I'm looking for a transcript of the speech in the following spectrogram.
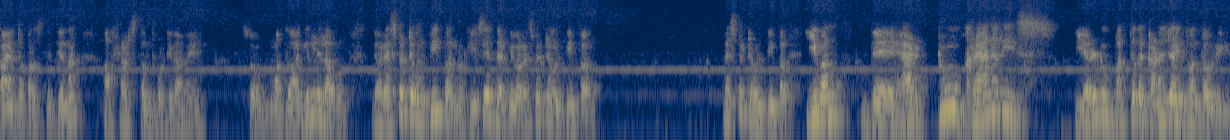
ಕಾಯಂತ ಪರಿಸ್ಥಿತಿಯನ್ನ ಆ ಫ್ಲಡ್ಸ್ ತಂದು ಕೊಟ್ಟಿದ್ದಾವೆ. ಸೊ ಮೊದಲು ಆಗಿರಲಿಲ್ಲ ಅವರು. They respectable people okay says that we respectable people respectable people even they had two granaries ಎರಡು ಭತ್ತದ ಕಣಜ ಇದ್ವಂತ ಅವರಿಗೆ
